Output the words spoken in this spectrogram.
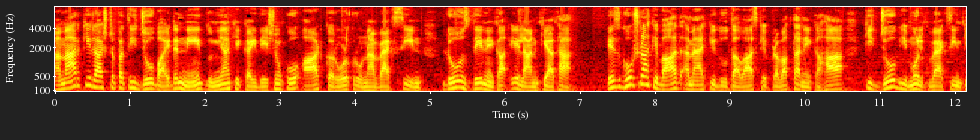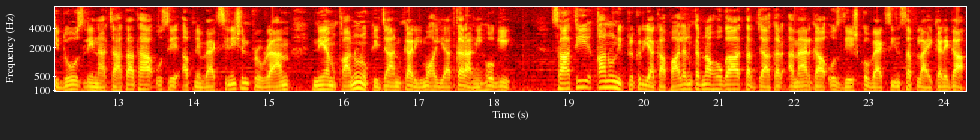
अमेरिकी राष्ट्रपति जो बाइडेन ने दुनिया के कई देशों को 8 करोड़ कोरोना वैक्सीन डोज देने का ऐलान किया था। इस घोषणा के बाद अमेरिकी दूतावास के प्रवक्ता ने कहा कि जो भी मुल्क वैक्सीन की डोज लेना चाहता था, उसे अपने वैक्सीनेशन प्रोग्राम, नियम कानूनों की जानकारी मुहैया करानी होगी। साथ ही कानूनी प्रक्रिया का पालन करना होगा, तब जाकर अमेरिका उस देश को वैक्सीन सप्लाई करेगा।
